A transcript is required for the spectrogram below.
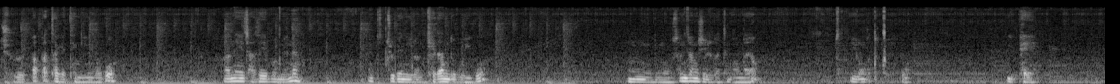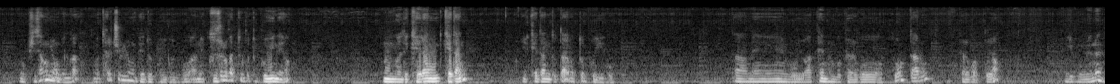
줄을 빳빳하게 당긴 거고 안에 자세히 보면은 뒤쪽에는 이런 계단도 보이고 음, 뭐 선장실 같은 건가요? 이런 것도 배, 뭐 비상용 배인가? 뭐 탈출용 배도 보이고 뭐 안에 구슬 같은 것도 보이네요. 음, 근데 계단 계단 이 계단도 따로 또 보이고 그 다음에 뭐이 앞에는 뭐 별거 없고 따로 별거 없고요. 여기 보면은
